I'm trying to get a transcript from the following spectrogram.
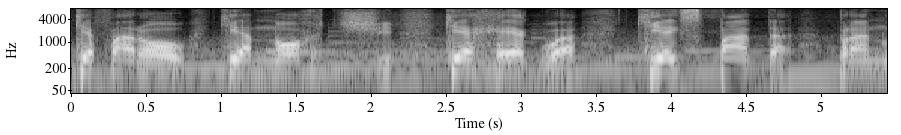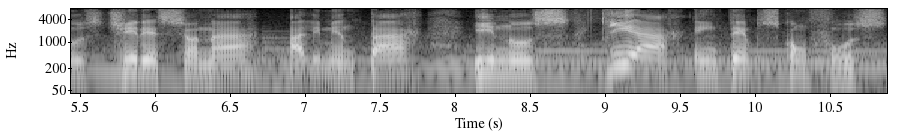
que é farol, que é norte, que é régua, que é espada para nos direcionar, alimentar e nos guiar em tempos confusos.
